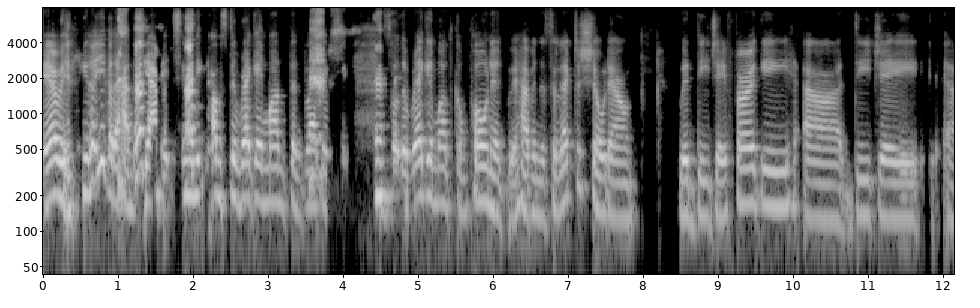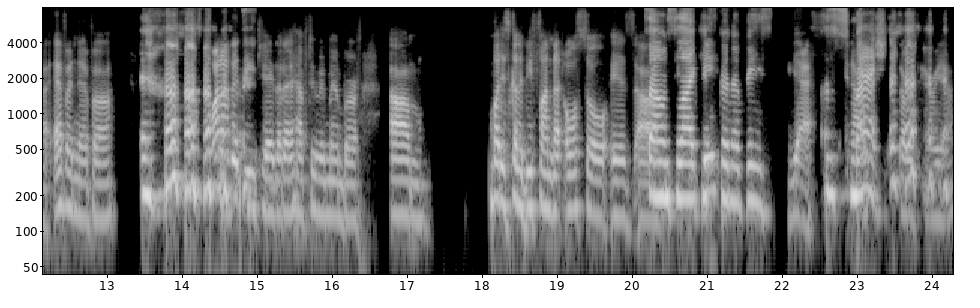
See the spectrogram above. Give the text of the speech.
very, you know, you're going to have the gamut when it comes to Reggae Month and Black History. So the Reggae Month component, we're having the selector showdown with DJ Fergie, uh, DJ uh, Ever Never, one other DJ that I have to remember. Um, but it's going to be fun. That also is uh, Sounds like it's gonna be yes, a in our smash. area.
